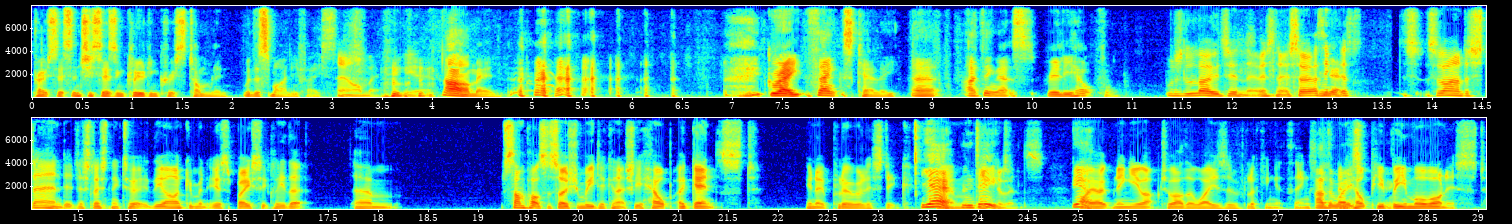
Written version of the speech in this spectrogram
process, and she says, including Chris Tomlin with a smiley face. Amen. Yeah. Amen. Great, thanks, Kelly. Uh, I think that's really helpful. There's loads in there, isn't it? So I think, Yeah. as, so I understand it, just listening to it, the argument is basically that um, some parts of social media can actually help against, you know, pluralistic Yeah, um, indeed. ignorance Yeah. by opening you up to other ways of looking at things Other and ways- help you be more honest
